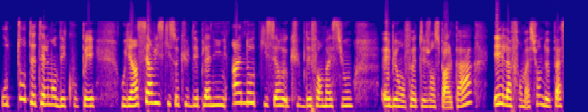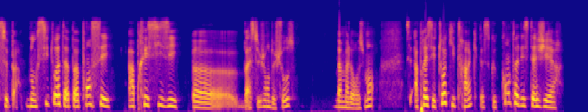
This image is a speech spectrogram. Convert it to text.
où tout est tellement découpé, où il y a un service qui s'occupe des plannings, un autre qui s'occupe des formations, eh bien en fait les gens ne se parlent pas et la formation ne passe pas. Donc si toi tu n'as pas pensé à préciser euh, bah, ce genre de choses, bah, malheureusement, après c'est toi qui trinques parce que quand tu as des stagiaires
